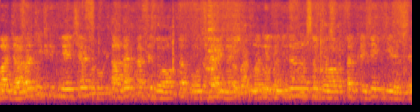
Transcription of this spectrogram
বা যারা চিঠি দিয়েছেন, তাদের কাছে জবাবটা পৌঁছায় নাই। ওনাদের নিজেদের মতো জবাবটা থেকে গিয়েছে।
